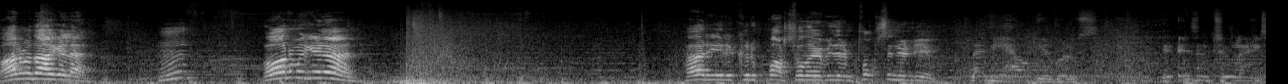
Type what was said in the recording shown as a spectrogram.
Var mı daha gelen? Hı? Var mı gelen? Her yeri kırıp parçalayabilirim. Çok sinirliyim. Let me help you, Bruce. It isn't too late.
